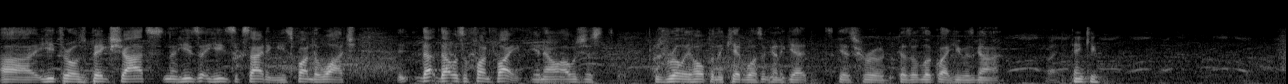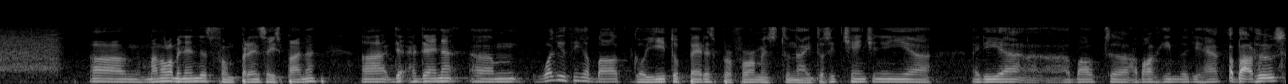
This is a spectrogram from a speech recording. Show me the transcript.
uh, he throws big shots. No, he's he's exciting. He's fun to watch. That that was a fun fight. You know, I was just was really hoping the kid wasn't going to get get screwed because it looked like he was gonna. Thank you. Um, Manolo Menendez from Prensa Hispana. Uh, Dana, um, what do you think about Goyito Perez's performance tonight? Does it change any uh, idea uh, about uh, about him that you have? About whose?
